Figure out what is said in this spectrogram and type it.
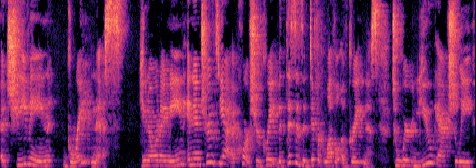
achieving greatness. You know what I mean? And in truth, yeah, of course, you're great, but this is a different level of greatness to where you actually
